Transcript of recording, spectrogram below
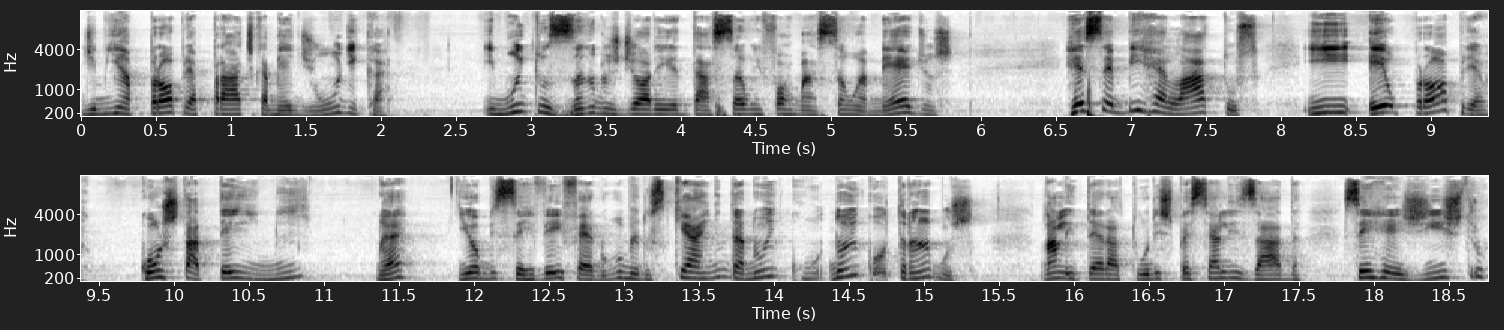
de minha própria prática mediúnica e muitos anos de orientação e formação a médiuns, recebi relatos e eu própria constatei em mim, né? E observei fenômenos que ainda não, não encontramos na literatura especializada, sem registro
